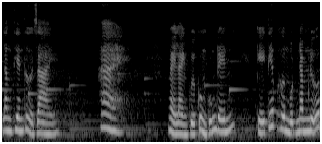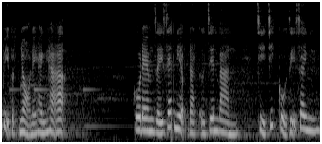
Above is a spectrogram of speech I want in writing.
Lăng Thiên thở dài. Hai, ngày lành cuối cùng cũng đến, kế tiếp hơn một năm nữa bị vật nhỏ này hành hạ. Cô đem giấy xét nghiệm đặt ở trên bàn, chỉ trích cổ dĩ xanh.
